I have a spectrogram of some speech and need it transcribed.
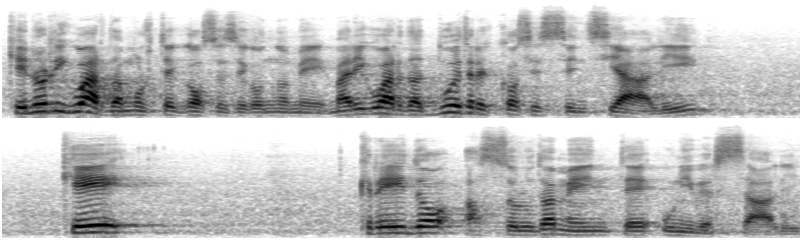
Che non riguarda molte cose secondo me, ma riguarda due o tre cose essenziali che credo assolutamente universali.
